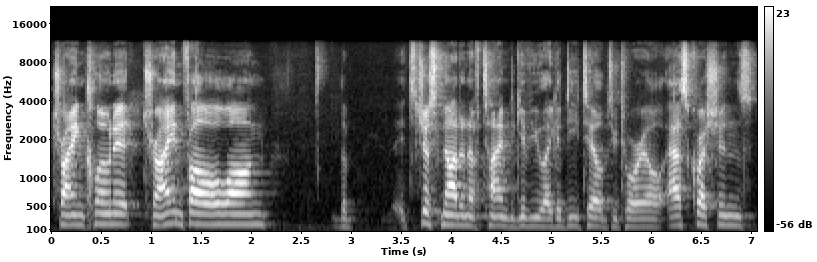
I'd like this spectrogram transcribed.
try and clone it, try and follow along. The, it's just not enough time to give you like a detailed tutorial. Ask questions,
